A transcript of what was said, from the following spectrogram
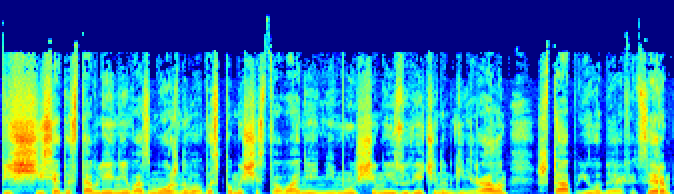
пищись о доставлении возможного воспомоществования неимущим и изувеченным генералам, штаб и обер-офицерам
